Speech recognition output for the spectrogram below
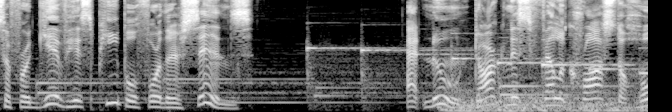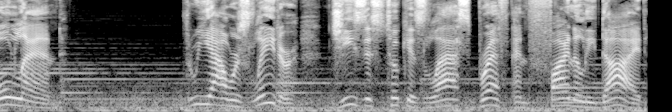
to forgive his people for their sins. At noon, darkness fell across the whole land. Three hours later, Jesus took his last breath and finally died.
